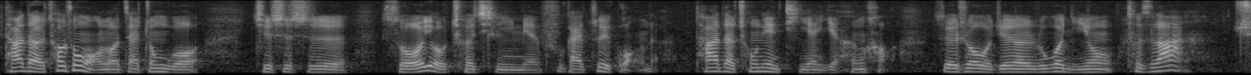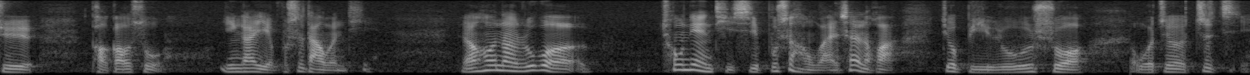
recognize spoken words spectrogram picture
它的超充网络在中国其实是所有车企里面覆盖最广的，它的充电体验也很好。所以说，我觉得如果你用特斯拉去跑高速，应该也不是大问题。然后呢，如果充电体系不是很完善的话，就比如说我这自己，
